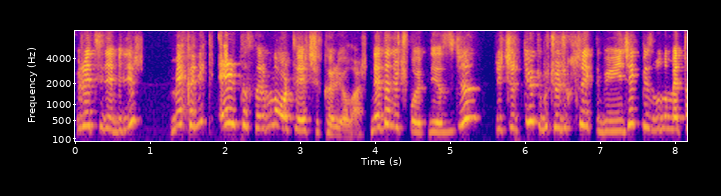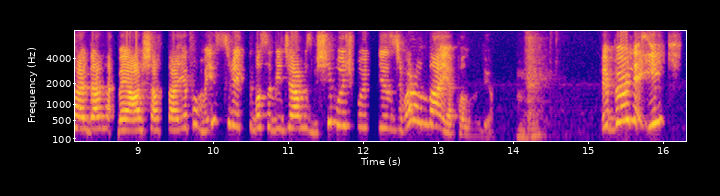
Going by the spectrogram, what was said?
üretilebilir mekanik el tasarımını ortaya çıkarıyorlar. Neden üç boyutlu yazıcı? Richard diyor ki bu çocuk sürekli büyüyecek. Biz bunu metalden veya ahşaptan yapamayız. Sürekli basabileceğimiz bir şey. Bu üç boyutlu yazıcı var ondan yapalım diyor. Hı hı. Ve böyle ilk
